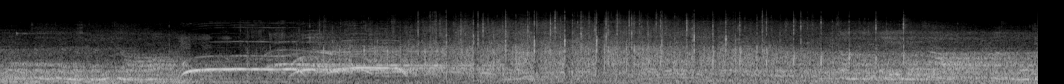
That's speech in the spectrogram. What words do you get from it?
部证券的选手。总经理合照，他们合照。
